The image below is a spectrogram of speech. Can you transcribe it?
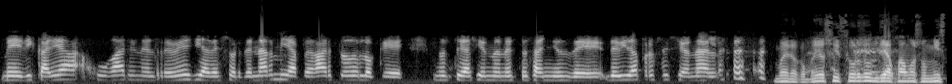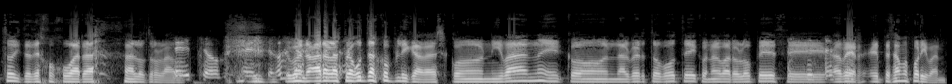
me dedicaré a jugar en el revés y a desordenarme y a pegar todo lo que no estoy haciendo en estos años de, vida profesional. Bueno, como yo soy zurdo, un día jugamos un mixto y te dejo jugar al otro lado. Hecho, hecho. Bueno, ahora las preguntas complicadas con Iván, eh, con Alberto Bote, con Álvaro López. Eh, a ver, empezamos por Iván.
